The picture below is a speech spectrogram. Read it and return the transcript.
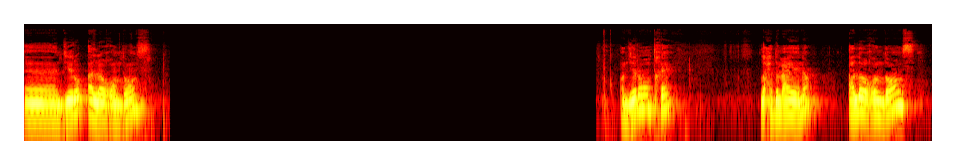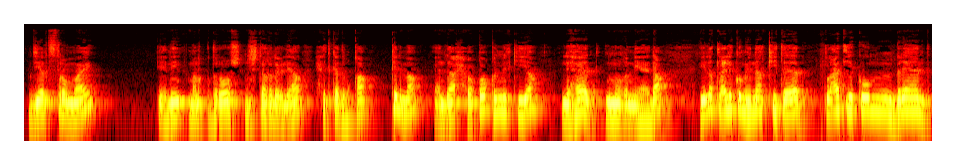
آه، نديرو Alors on danse نديرو entrer لاحظوا معايا هنا Alors on danse ديال Stromae يعني ما نقدروش نشتغلوا عليها حيت كتبقى كلمة عندها حقوق الملكية لهذا المغني هذا. إلا طلع لكم هنا كتاب طلعت لكم brand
